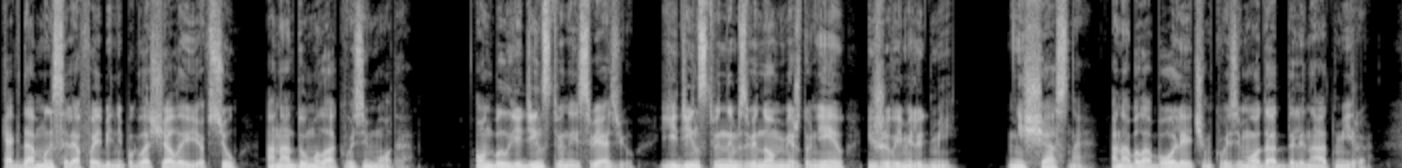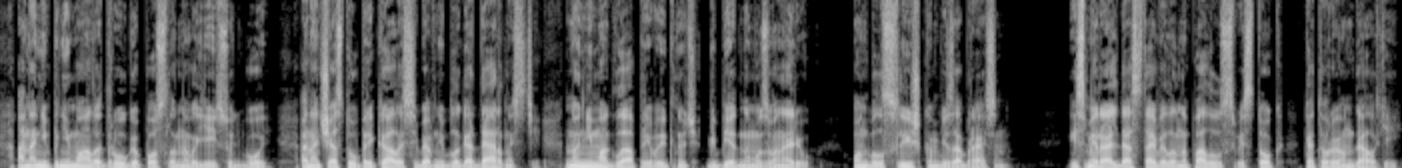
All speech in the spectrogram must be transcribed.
Когда мысль о Фэбе не поглощала ее всю, она думала о Квазимода. Он был единственной связью, единственным звеном между нею и живыми людьми. Несчастная, она была более чем Квазимода отдалена от мира. Она не понимала друга, посланного ей судьбой. Она часто упрекала себя в неблагодарности, но не могла привыкнуть к бедному звонарю. Он был слишком безобразен. Эсмеральда оставила на полу свисток, который он дал ей.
